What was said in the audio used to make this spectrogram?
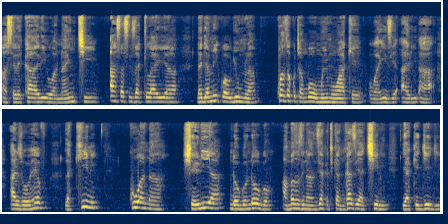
uh, serikali, wananchi, asasi za kiraia na jamii kwa ujumla kwanza kutambua umuhimu wake wa hizi ardhi oevu, lakini kuwa na sheria ndogo ndogo ambazo zinaanzia katika ngazi ya chini ya kijiji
